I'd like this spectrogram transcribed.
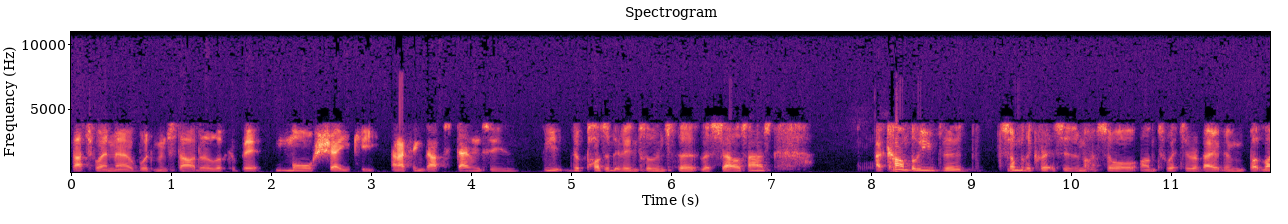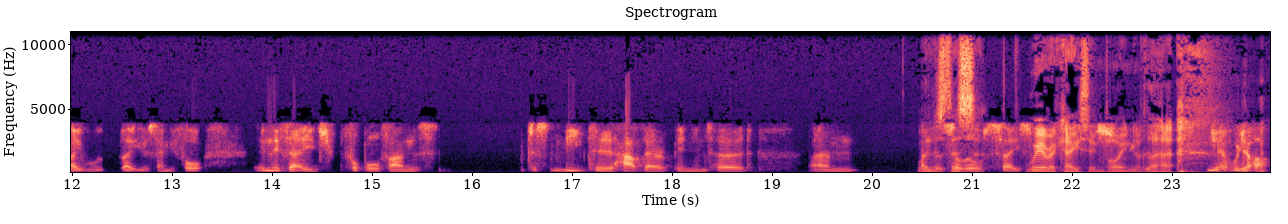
that's when uh, Woodman started to look a bit more shaky, and I think that's down to the, the positive influence that Lascelles has. I can't believe the some of the criticism I saw on Twitter about him, but like like you were saying before, in this age, football fans just need to have their opinions heard. Um, Well, so we're a case in point of that. yeah, we are.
